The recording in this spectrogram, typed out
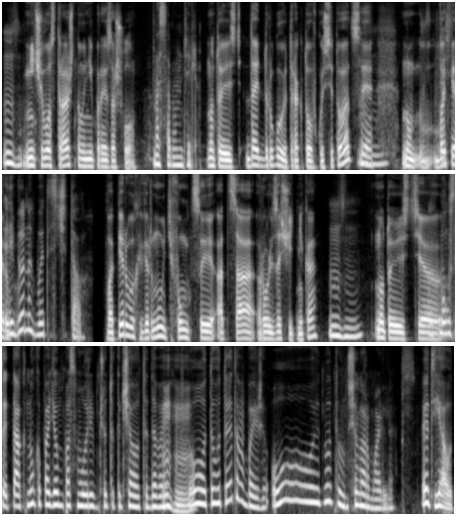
Угу. Ничего страшного не произошло. На самом деле. Ну, то есть дать другую трактовку ситуации. Угу. Ну, во-первых... Ребенок бы это считал. Во-первых, вернуть функции отца роль защитника. Угу. Ну, то есть... Э... Могу сказать, так, ну-ка пойдем посмотрим, что ты кричала ты давай. Угу. О, ты вот этого боишься? Ой, ну там все нормально. Это я вот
